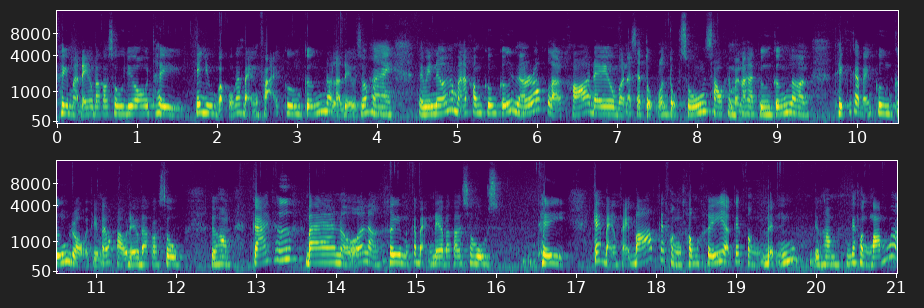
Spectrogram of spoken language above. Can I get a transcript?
khi mà đeo bao cao su vô thì cái dương vật của các bạn phải cương cứng đó là điều số 2 tại vì nếu mà nó không cương cứng thì nó rất là khó đeo và nó sẽ tụt lên tụt xuống sau khi mà nó là cương cứng lên. Thì khi các bạn cương cứng rồi thì mới bắt đầu đeo bao cao su được không? Cái thứ ba nữa là khi mà các bạn đeo bao cao su thì các bạn phải bóp cái phần không khí ở cái phần đỉnh được không? Cái phần bóng á.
